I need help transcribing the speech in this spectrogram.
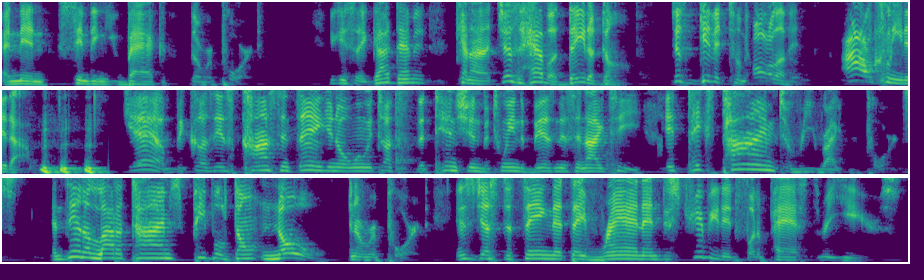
and then sending you back the report. You can say, God damn it, can I just have a data dump? Just give it to me, all of it. I'll clean it out. yeah, because it's constant thing, you know, when we talk the tension between the business and IT. It takes time to rewrite reports. And then a lot of times people don't know in a report. It's just the thing that they've ran and distributed for the past three years.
